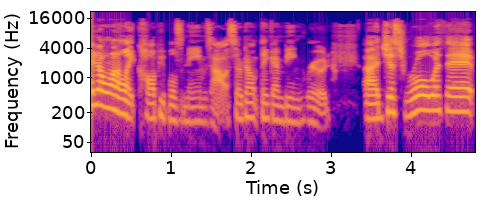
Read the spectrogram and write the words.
I don't want to like call people's names out, so don't think I'm being rude. Uh, just roll with it.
